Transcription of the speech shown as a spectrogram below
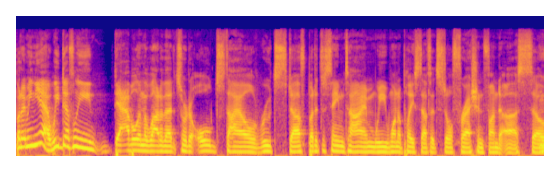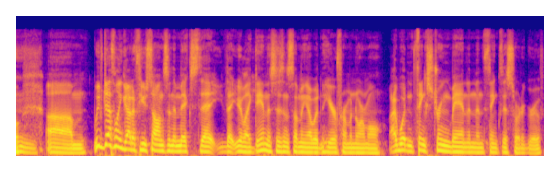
but I mean, yeah, we definitely dabble in a lot of that sort of old style roots stuff, but at the same time, we want to play stuff that's still fresh and fun to us. So, um, we've definitely got a few songs in the mix that that you're like, damn, this isn't something I would hear from a normal. I wouldn't think string band and then think this sort of groove.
